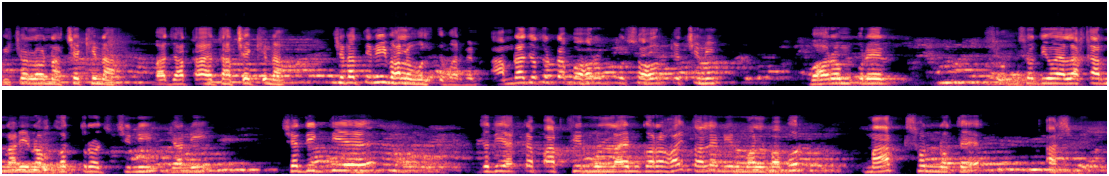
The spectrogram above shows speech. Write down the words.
বিচলন আছে কিনা বা যাতায়াত আছে কিনা, সেটা তিনিই ভালো বলতে পারবেন। আমরা যতটা বহরমপুর শহরকে চিনি, বহরমপুরের সংসদীয় এলাকার নারী নক্ষত্র চিনি, জানি। সেদিক দিয়ে যদি একটা প্রার্থীর মূল্যায়ন করা হয়, তাহলে নির্মল বাবুর মার্ক শূন্যতে আসবে।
